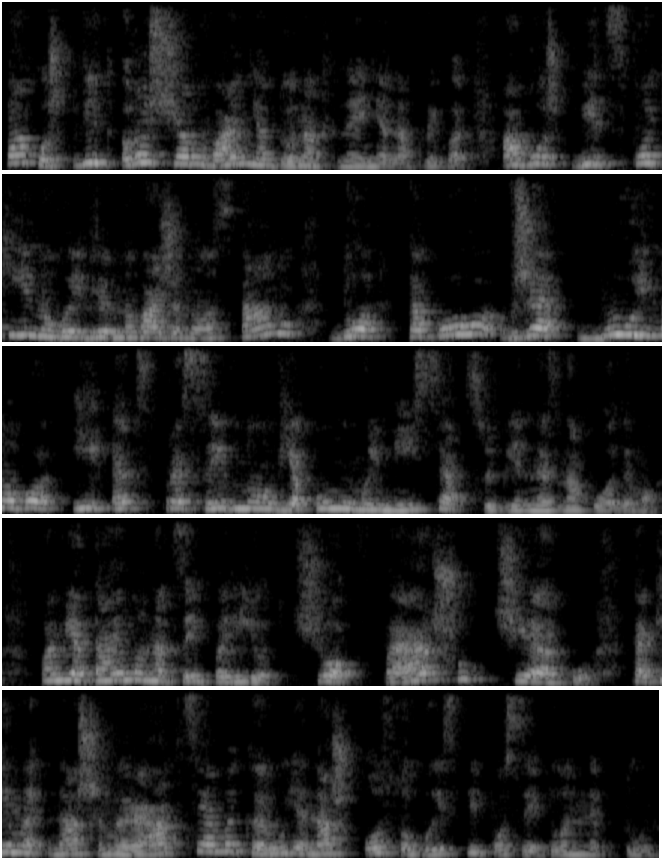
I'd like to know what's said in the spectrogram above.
також від розчарування до натхнення, наприклад, або ж від спокійного і врівноваженого стану до такого вже буйного і експресивного, в якому ми місця собі не знаходимо. Пам'ятаємо на цей період, що в першу чергу такими нашими реакціями керує наш особистий Посейдон Нептун.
